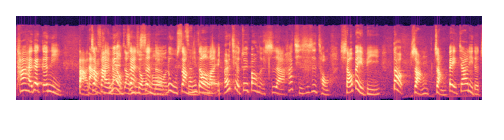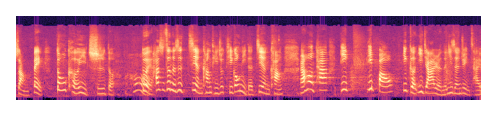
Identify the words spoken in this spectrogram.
他还在跟你。打仗还没有战胜的路上，你知道吗？而且最棒的是啊，它其实是从小 baby 到长长辈家里的长辈都可以吃的。对，它是真的是健康，提出提供你的健康。然后它一一包一个一家人的益生菌才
